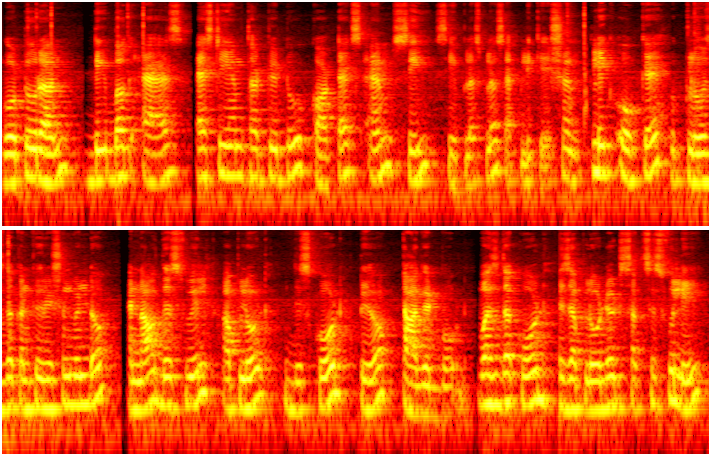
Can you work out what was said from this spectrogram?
Go to run debug as STM32 Cortex M C C++ application. Click OK to close the configuration window and now this will upload this code to your target board. Once the code is uploaded successfully,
